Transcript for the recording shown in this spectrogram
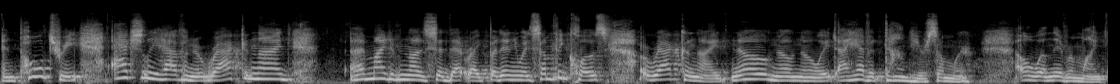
and poultry actually have an arachidonide I might have not said that right, but anyway, something close. Araconite. No, no, no, wait. I have it down here somewhere. Oh, well, never mind.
